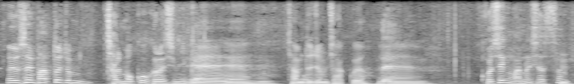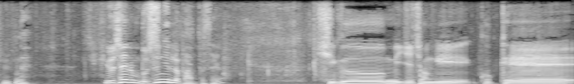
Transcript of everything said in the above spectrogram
네. 요새 밥도 좀 잘 먹고 그러십니까? 네. 네. 잠도 좀 잤고요. 네. 네. 고생 많으셨어. 네. 요새는 무슨 일로 바쁘세요? 지금 이제 정기 국회의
